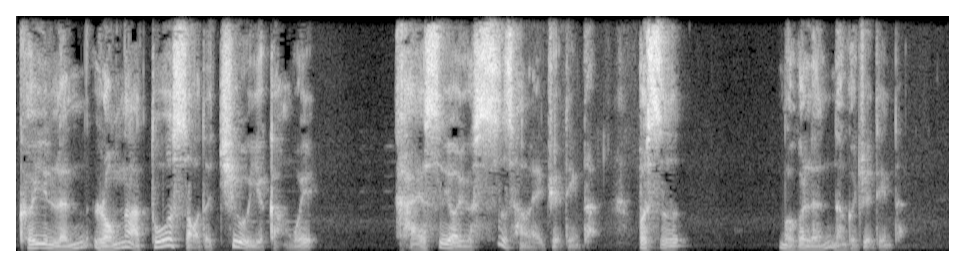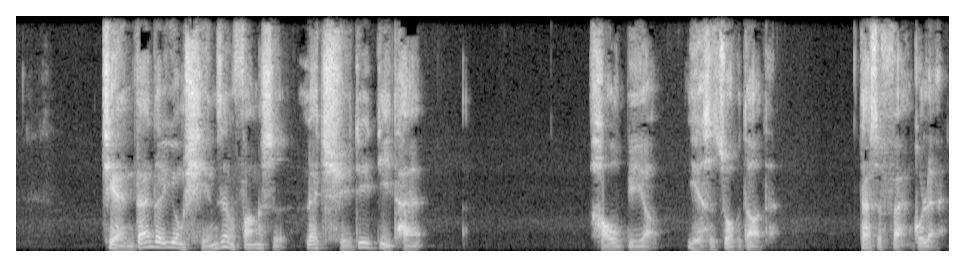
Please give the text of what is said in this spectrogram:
可以能容纳多少的就业岗位，还是要由市场来决定的，不是某个人能够决定的。简单的用行政方式来取缔地摊，毫无必要，也是做不到的。但是反过来，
